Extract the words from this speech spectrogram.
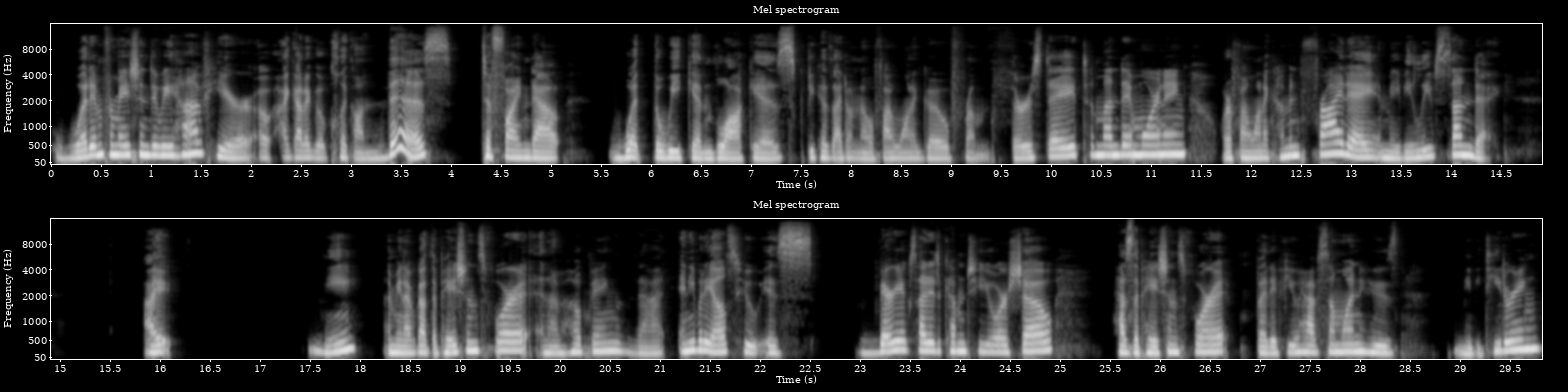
What information do we have here? Oh, I got to go click on this to find out what the weekend block is because I don't know if I want to go from Thursday to Monday morning or if I want to come in Friday and maybe leave Sunday. I, me, I mean, I've got the patience for it, and I'm hoping that anybody else who is very excited to come to your show, has the patience for it. But if you have someone who's maybe teetering,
